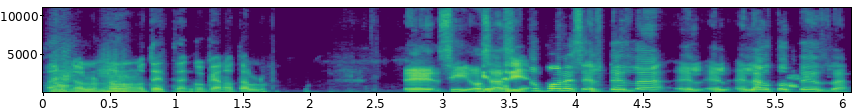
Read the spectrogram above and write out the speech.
Ay, no, lo- no lo noté, tengo que anotarlo. Eh, sí, o ¿Qué sea, si tú pones el Tesla, el, el- el auto Tesla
